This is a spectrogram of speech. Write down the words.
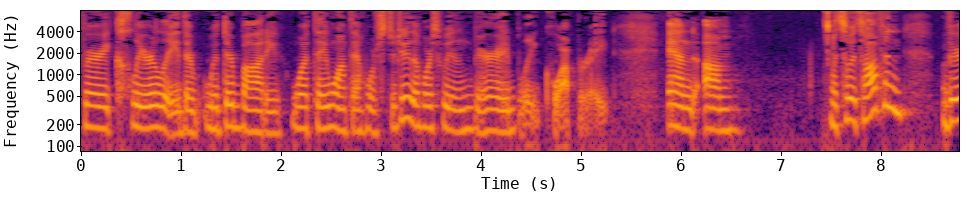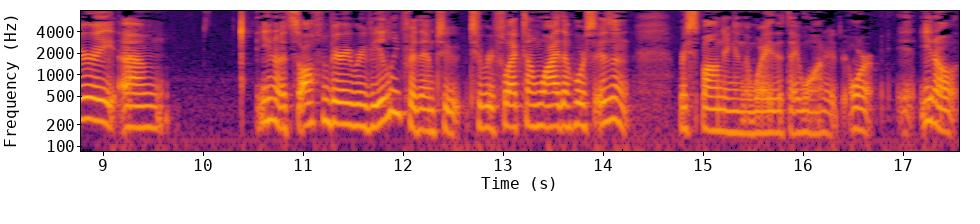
very clearly their, with their body what they want that horse to do, the horse will invariably cooperate, and um, and so it's often very um, you know it's often very revealing for them to to reflect on why the horse isn't responding in the way that they wanted or you know,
